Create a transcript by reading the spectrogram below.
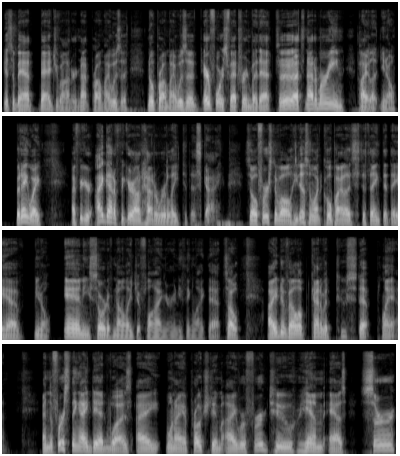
it's a bad badge of honor. Not problem. I was a no problem. I was a Air Force veteran, but that uh, that's not a Marine pilot. You know. But anyway, I figure I got to figure out how to relate to this guy. So first of all, he doesn't want co-pilots to think that they have, you know, any sort of knowledge of flying or anything like that. So I developed kind of a two-step plan. And the first thing I did was I when I approached him, I referred to him as Sir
